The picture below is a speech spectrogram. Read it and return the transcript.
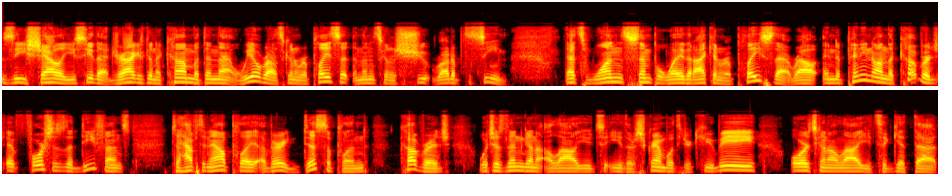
Z shallow, you see that drag is going to come, but then that wheel route is going to replace it, and then it's going to shoot right up the seam. That's one simple way that I can replace that route. And depending on the coverage, it forces the defense to have to now play a very disciplined coverage, which is then going to allow you to either scramble with your QB or it's going to allow you to get that,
